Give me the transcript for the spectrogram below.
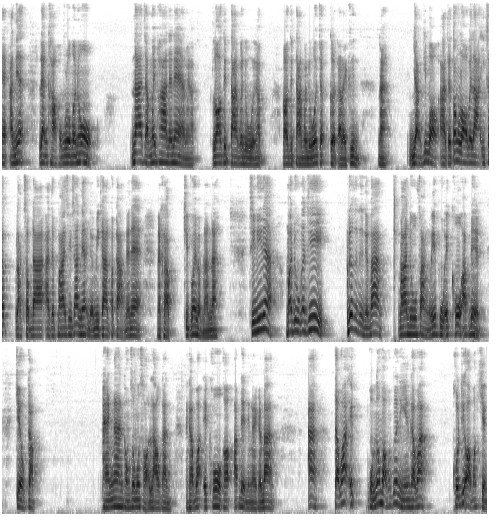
น่ๆ อันเนี้ยแหล่งข่าวของโรมาโน่น่าจะไม่พลาดแน่ๆนะครับ รอติดตามกันดูครับ รอติดตามกันดูว่าจะเกิดอะไรขึ้นนะ อย่างที่บอกอาจจะต้องรอเวลาอีกสักหลักสัปดาห์อาจจะปลายซีซั่นเนี้ยเดี๋ยวมีการประกาศแน่ๆนะครับ คิดไว้แบบนั้นนะ ทีนี้เนี่ยมาดูกันที่เรื่องอื่นๆกันบ้าง มาดูฝั่งลิเวอร์พูลเอ็กโคอัปเดตเกี่ยวกับแผนงานของสโมสรเรากันนะครับว่าเอ็กโคเขาอัปเดตยังไงกันบ้างอะแต่ว่าผมต้องบอกเพื่อนๆอย่างนี้นครับว่า คนที่ออกมาเขียน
